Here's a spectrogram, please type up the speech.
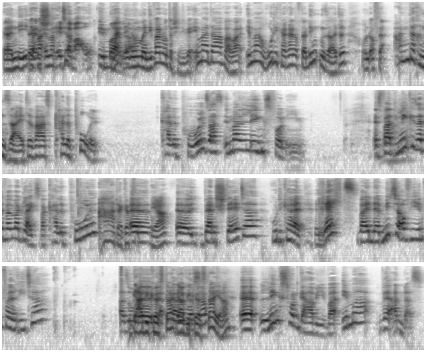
Äh, nee, der Bernd war immer. Stelter war auch immer Nein, da. Moment, die waren unterschiedlich. Wer immer da war, war immer Rudi Carell auf der linken Seite und auf der anderen Seite war es Kalle Pohl. Kalle Pohl saß immer links von ihm. Es war, die linke Seite war immer gleich. Es war Kalle Pohl, Ah, da gab es. Äh, ja. äh, Bernd Stelter, Rudi Carell. Rechts war in der Mitte auf jeden Fall Rita. Also, Gabi äh, Köster, Ga- Gabi Köster, ja. Äh, links von Gabi war immer wer anders.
